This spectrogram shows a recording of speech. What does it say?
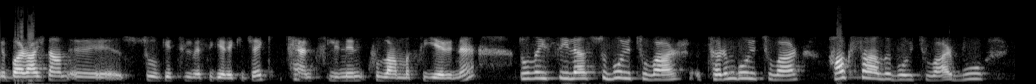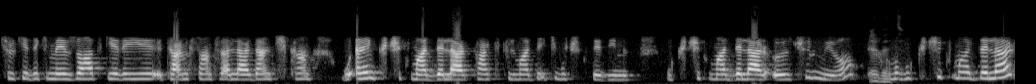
e, barajdan e, su getirilmesi gerekecek kentlinin kullanması yerine. Dolayısıyla su boyutu var, tarım boyutu var, halk sağlığı boyutu var. Bu Türkiye'deki mevzuat gereği termik santrallerden çıkan bu en küçük maddeler, partikül madde iki buçuk dediğimiz bu küçük maddeler ölçülmüyor. Evet. Ama bu küçük maddeler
